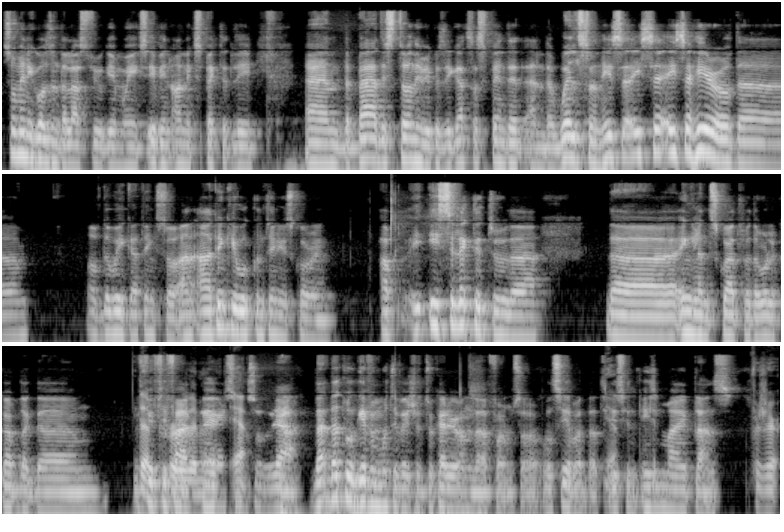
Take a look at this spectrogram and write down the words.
so many goals in the last few game weeks, even unexpectedly. And the bad is Toney because he got suspended, and the Wilson, he's a, he's a, he's a hero of the of the week, I think so, and I think he will continue scoring. Up, he's selected to the the England squad for the World Cup, like the, um, The 55 preliminary, players. yeah. So yeah, that, that will give him motivation to carry on the form. So we'll see about that. Yeah. He's in, he's in my plans. For sure.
